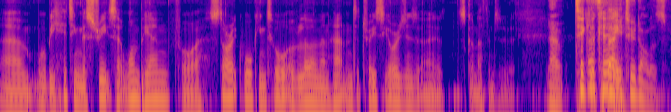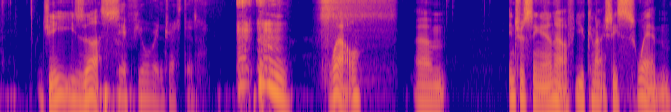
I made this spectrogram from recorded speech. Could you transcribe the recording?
Um, we'll be hitting the streets at 1 p.m. for a historic walking tour of Lower Manhattan to trace the origins. Uh, it's got nothing to do with it. No, tickets Okay. $32 Jesus. if you're interested. Well, um, interestingly enough, you can actually swim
